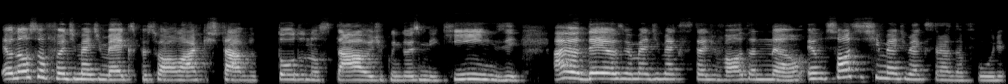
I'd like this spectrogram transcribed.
Eu não sou fã de Mad Max, pessoal lá que estava todo nostálgico em 2015. Ai, meu Deus, meu Mad Max está de volta. Não, eu só assisti Mad Max Estrada da Fúria.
